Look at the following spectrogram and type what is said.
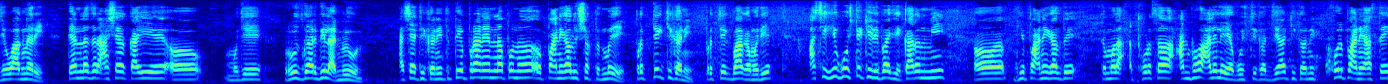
जे वागणारे त्यांना जर अशा काही म्हणजे रोजगार दिला मिळून अशा ठिकाणी तर ते प्राण्यांना पण पाणी घालू शकतात. म्हणजे प्रत्येक ठिकाणी प्रत्येक भागामध्ये अशी ही गोष्ट केली पाहिजे. कारण मी हे पाणी घालतोय तर मला थोडासा अनुभव आलेला आहे या गोष्टी का ज्या ठिकाणी खोल पाणी असते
